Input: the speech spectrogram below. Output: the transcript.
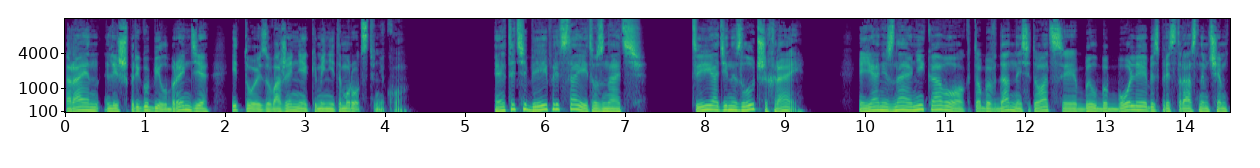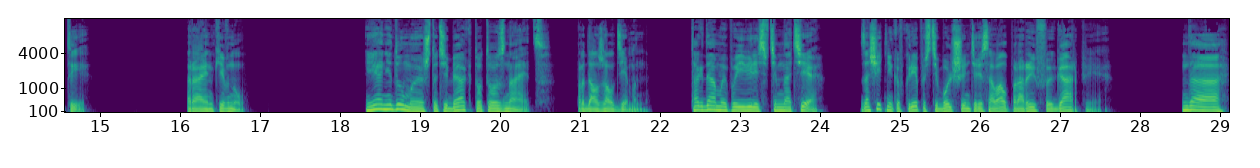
Райан лишь пригубил бренди, и то из уважения к именитому родственнику. Это тебе и предстоит узнать. Ты один из лучших, Рай. Я не знаю никого, кто бы в данной ситуации был бы более беспристрастным, чем ты. Райан кивнул. Я не думаю, что тебя кто-то узнает, продолжал демон. Тогда мы появились в темноте. Защитников крепости больше интересовал прорыв и гарпии. «Да».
